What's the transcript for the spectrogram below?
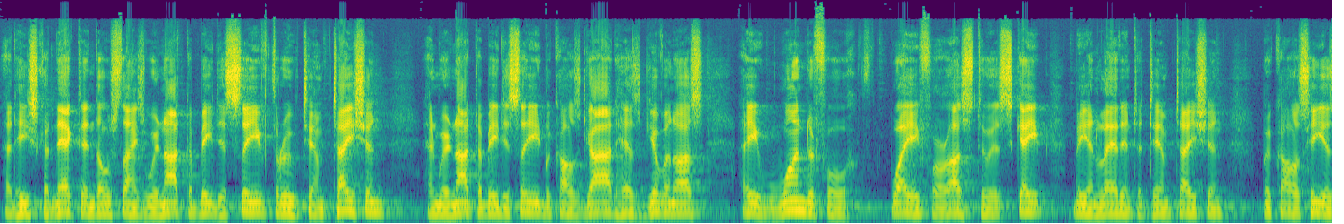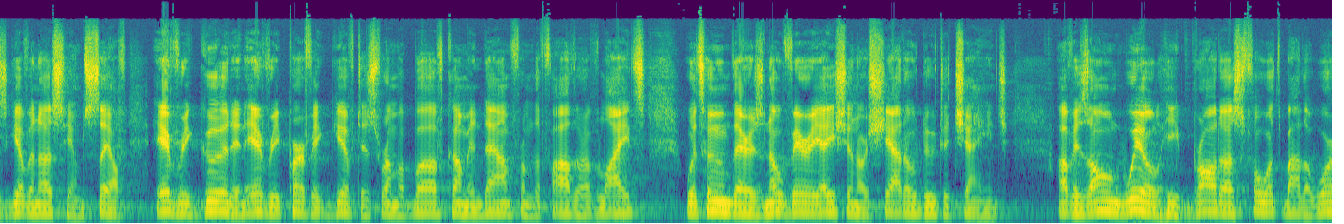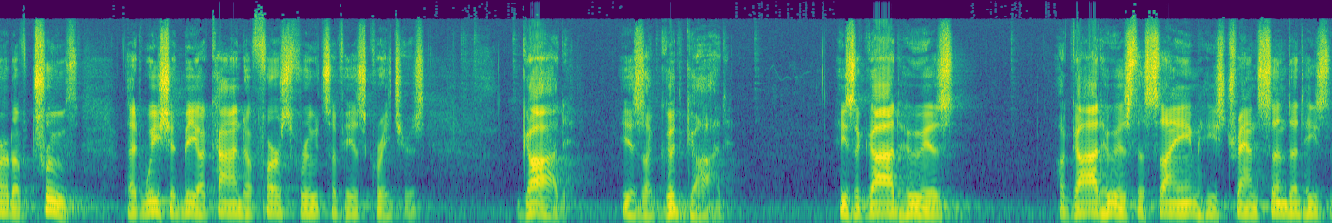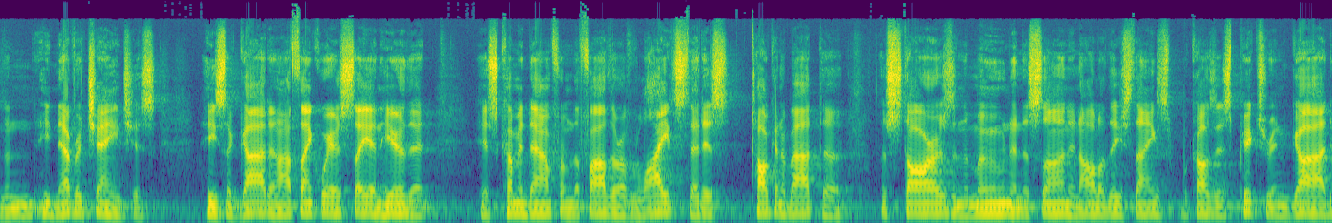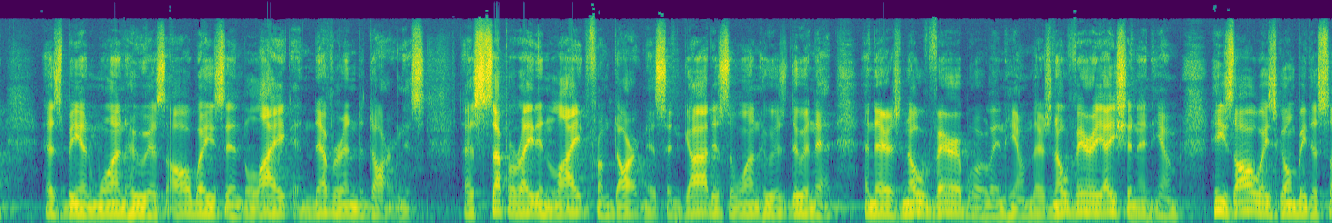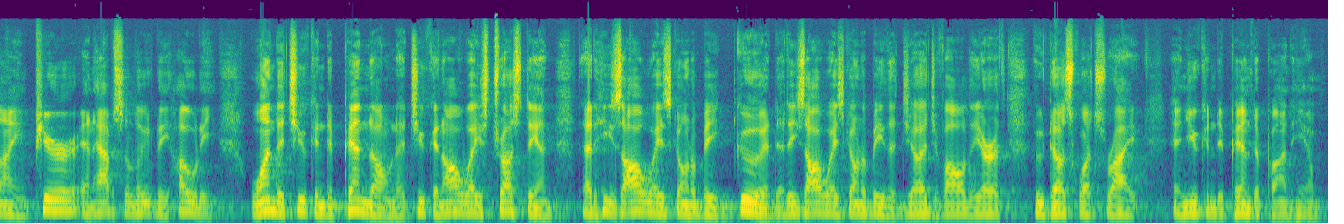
That he's connecting those things. We're not to be deceived through temptation, and we're not to be deceived because God has given us a wonderful way for us to escape being led into temptation because He has given us Himself. Every good and every perfect gift is from above, coming down from the Father of lights, with whom there is no variation or shadow due to change. Of His own will, He brought us forth by the word of truth, that we should be a kind of first fruits of His creatures. God is a good God. He's a God who is a God who is the same. He's transcendent. He's, he never changes. He's a God, and I think we're saying here that it's coming down from the Father of lights, that is talking about the, the stars and the moon and the sun and all of these things, because it's picturing God as being one who is always in light and never in the darkness as separating light from darkness. And God is the one who is doing that. And there's no variable in Him, there's no variation in Him. He's always going to be the same, pure and absolutely holy, one that you can depend on, that you can always trust in, that He's always going to be good, that He's always going to be the judge of all the earth who does what's right, and you can depend upon Him.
